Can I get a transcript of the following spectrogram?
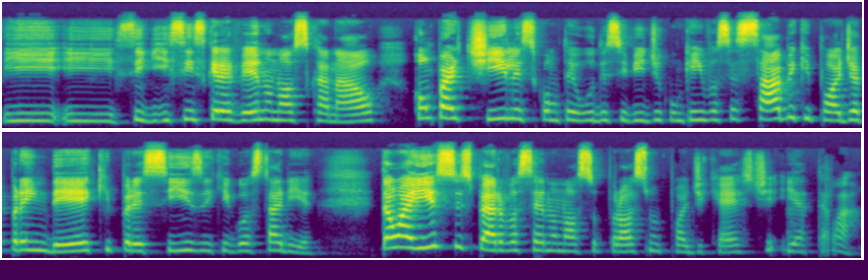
e, e, seguir, e se inscrever no nosso canal Compartilhe esse conteúdo, esse vídeo com quem você sabe que pode aprender, que precisa e que gostaria. Então é isso, espero você no nosso próximo podcast e até lá.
